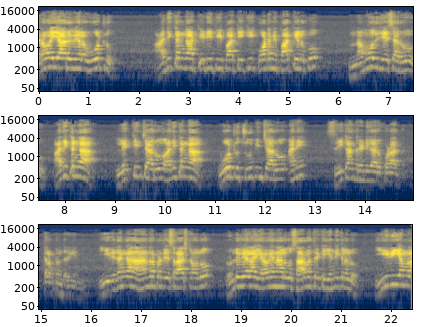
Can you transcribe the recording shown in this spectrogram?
ఇరవై ఆరు వేల ఓట్లు అధికంగా టీడీపీ పార్టీకి కూటమి పార్టీలకు నమోదు చేశారు. అధికంగా లెక్కించారు అధికంగా ఓట్లు చూపించారు అని శ్రీకాంత్ రెడ్డి గారు కూడా తెలపడం జరిగింది. ఈ విధంగా ఆంధ్రప్రదేశ్ రాష్ట్రంలో రెండు వేల ఇరవై నాలుగు సార్వత్రిక ఎన్నికలలో ఈవీఎంల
